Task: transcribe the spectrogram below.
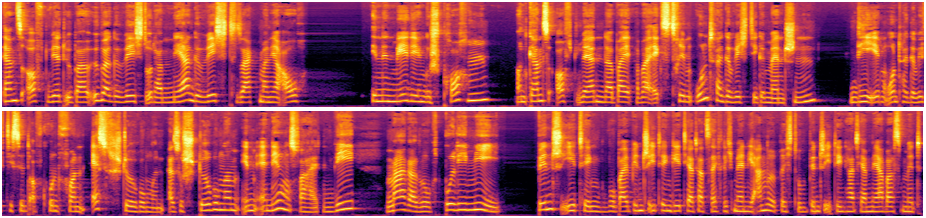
ganz oft wird über Übergewicht oder Mehrgewicht, sagt man ja auch, in den Medien gesprochen und ganz oft werden dabei aber extrem untergewichtige Menschen die eben untergewichtig sind aufgrund von Essstörungen, also Störungen im Ernährungsverhalten, wie Magersucht, Bulimie, Binge-Eating, wobei Binge-Eating geht ja tatsächlich mehr in die andere Richtung. Binge-Eating hat ja mehr was mit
